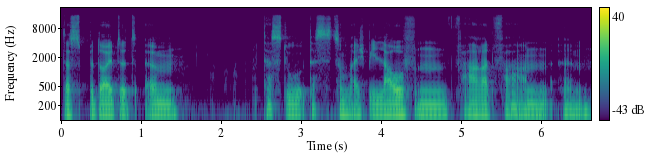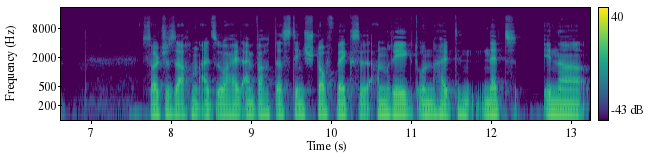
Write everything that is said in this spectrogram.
Das bedeutet, ähm, dass du, das ist zum Beispiel Laufen, Fahrradfahren, ähm, solche Sachen, also halt einfach, dass den Stoffwechsel anregt und halt nicht in einer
